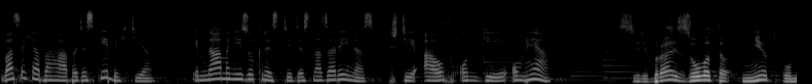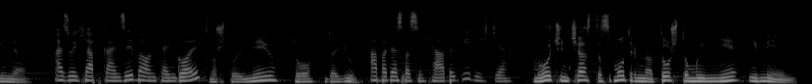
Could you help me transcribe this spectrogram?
was ich aber habe, das gebe ich dir. Im Namen Jesu Christi des Nazareners, steh auf und geh umher. Серебра и золота нет у меня, Also ich habe kein Silber und kein Gold, но что имею, то даю. aber das, was ich habe, gebe ich dir. Мы очень часто смотрим на то, что мы не имеем.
